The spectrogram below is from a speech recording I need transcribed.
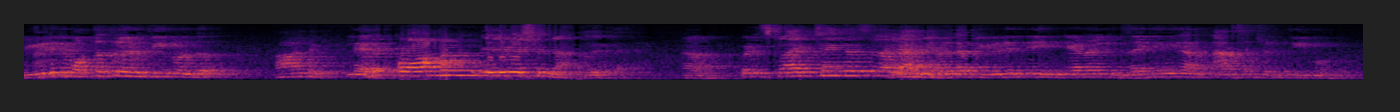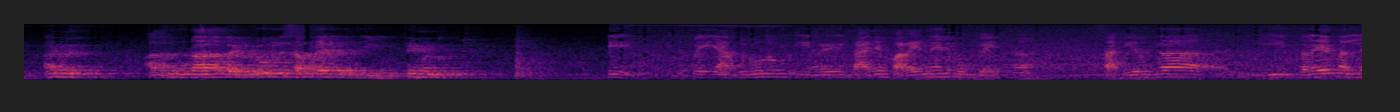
വീടിന് മൊത്തത്തിലൊരു തീമുണ്ട്? Common elevation. ഒരു സ്ലൈറ്റ് ചേഞ്ചസ് അല്ല, നിങ്ങളുടെ വീടിന്റെ ഇന്റേണൽ ഡിസൈനിങ്ങിന് അനുസരിച്ച് ഒരു തീമുണ്ട് അത് കൂടാതെ ബെഡ്റൂമിൽ സെപ്പറേറ്റ് ഒരു തീമുണ്ട് ഇതിപ്പോ ഈ അഭിമുഖം ഈ കാര്യം പറയുന്നതിന് മുമ്പേ സഹീർക്ക ഈ ഇത്രയും നല്ല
